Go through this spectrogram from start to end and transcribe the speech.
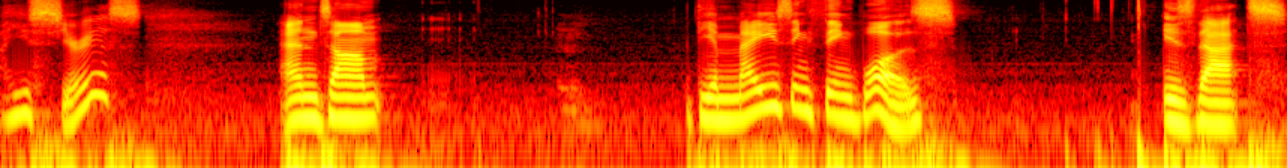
are you serious? And um, the amazing thing was, is that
